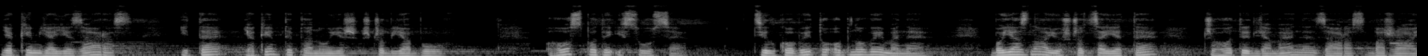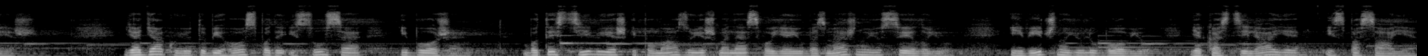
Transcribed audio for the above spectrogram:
яким я є зараз, і те, яким Ти плануєш, щоб я був. Господи Ісусе, цілковито обнови мене, бо я знаю, що це є те, чого Ти для мене зараз бажаєш. Я дякую Тобі, Господи Ісусе і Боже, бо Ти зцілюєш і помазуєш мене своєю безмежною силою і вічною любов'ю, яка зціляє і спасає.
